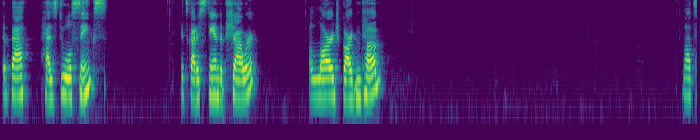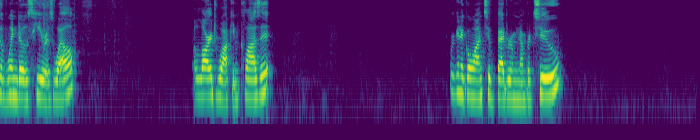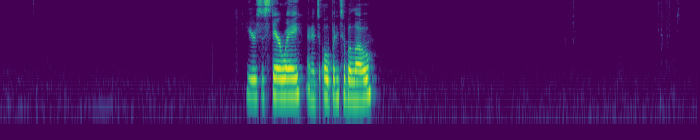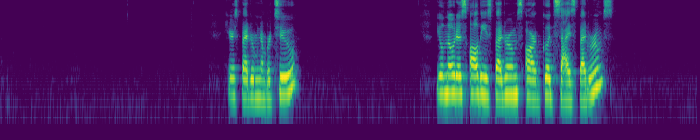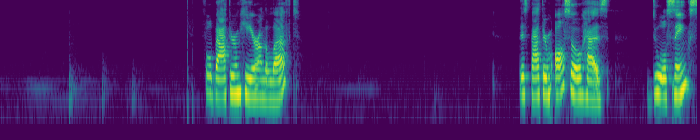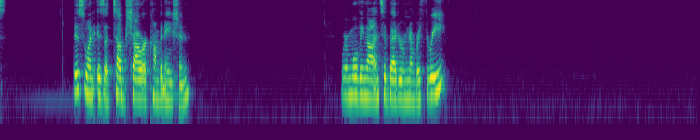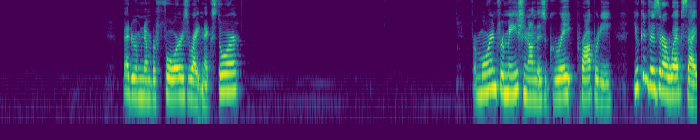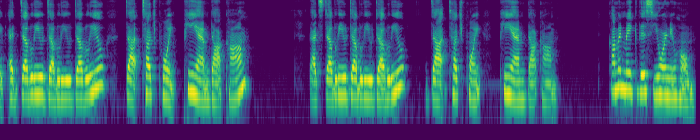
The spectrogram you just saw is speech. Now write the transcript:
The bath has dual sinks. It's got a stand-up shower, a large garden tub, lots of windows here as well, a large walk-in closet. We're going to go on to bedroom number two. Here's the stairway and it's open to below. Here's bedroom number two. You'll notice all these bedrooms are good sized bedrooms. Full bathroom here on the left. This bathroom also has dual sinks. This one is a tub shower combination. We're moving on to bedroom number three. Bedroom number four is right next door. For more information on this great property, you can visit our website at www.touchpointpm.com. That's www.touchpointpm.com. Come and make this your new home.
